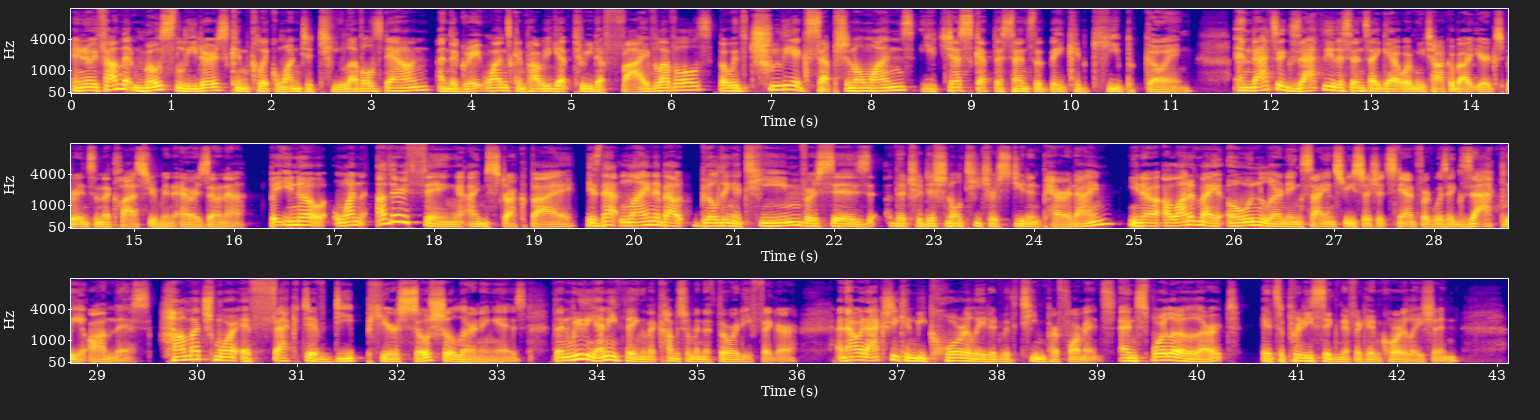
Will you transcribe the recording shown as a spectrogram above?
And you know, we found that most leaders can click one to two levels down and the great ones can probably get three to five levels. But with truly exceptional ones, you just get the sense that they could keep going. And that's exactly the sense I get when we talk about your experience in the classroom in Arizona. But you know, one other thing I'm struck by is that line about building a team versus the traditional teacher student paradigm. You know, a lot of my own learning science research at Stanford was exactly on this. How much more effective deep peer social learning is than really anything that comes from an authority figure and how it actually can be correlated with team performance. And spoiler alert, it's a pretty significant correlation.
